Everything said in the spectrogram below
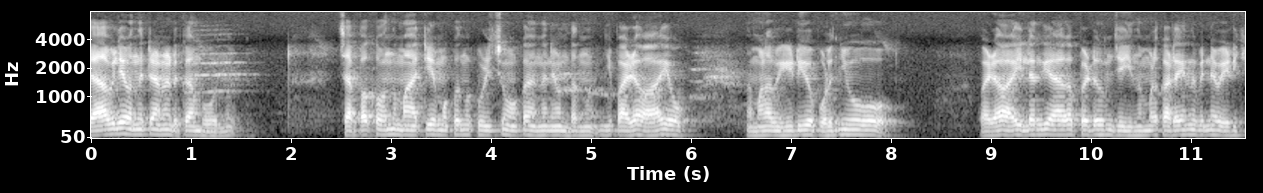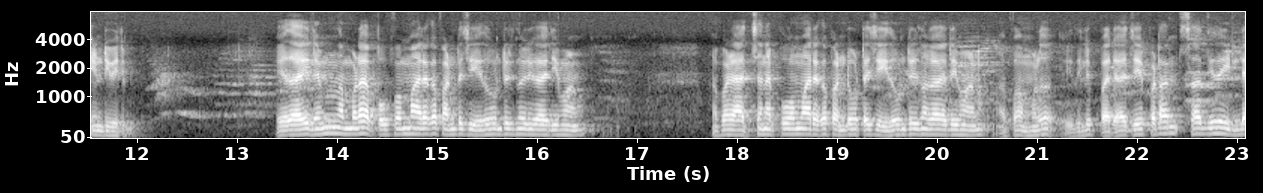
രാവിലെ വന്നിട്ടാണ് എടുക്കാൻ പോകുന്നത്. ചപ്പൊക്കെ ഒന്ന് മാറ്റി നമുക്കൊന്ന് കുഴിച്ച് നോക്കാം എങ്ങനെ ഉണ്ടെന്ന്. ഇനി പഴമായോ? നമ്മളെ വീഡിയോ പൊളിഞ്ഞു പോവോ പഴമായില്ലെങ്കിൽ ആകപ്പെടുകയും ചെയ്യും. നമ്മൾ കടയിൽ നിന്ന് പിന്നെ മേടിക്കേണ്ടി വരും. ഏതായാലും നമ്മുടെ അപ്പൂപ്പന്മാരൊക്കെ പണ്ട് ചെയ്തുകൊണ്ടിരുന്ന ഒരു കാര്യമാണ്. അപ്പോൾ അച്ഛനപ്പൂപ്പന്മാരൊക്കെ പണ്ട് തൊട്ടേ ചെയ്തുകൊണ്ടിരുന്ന കാര്യമാണ്. അപ്പോൾ നമ്മൾ ഇതിൽ പരാജയപ്പെടാൻ സാധ്യതയില്ല.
